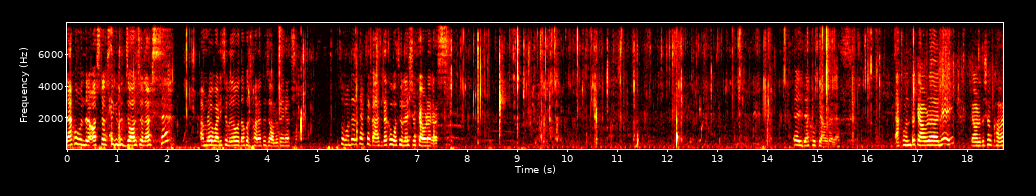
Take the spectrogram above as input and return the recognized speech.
দেখো বন্ধুরা, আস্তে আস্তে কিন্তু জল চলে আসছে। আমরাও বাড়ি চলে যাব, দেখো ঝরাতে জল উঠে গেছে। তোমাদেরকে একটা গাছ দেখাবো, চলে এসো কেওড়া গাছ। এই দেখো কেওড়া গাছ। এখন তো কেওড়া নেই, কেওড়া তো সব খাওয়া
